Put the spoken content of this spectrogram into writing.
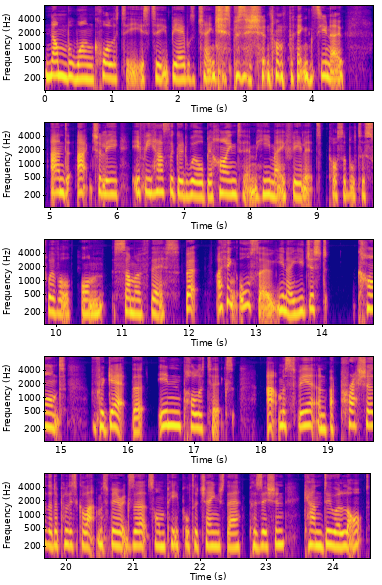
number one quality is to be able to change his position on things, you know. And actually, if he has the goodwill behind him, he may feel it possible to swivel on some of this. But I think also, you know, you just can't forget that in politics, atmosphere and a pressure that a political atmosphere exerts on people to change their position can do a lot.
